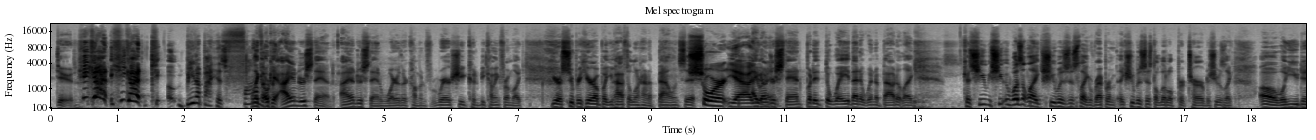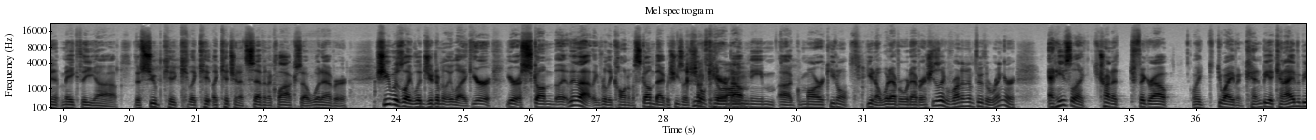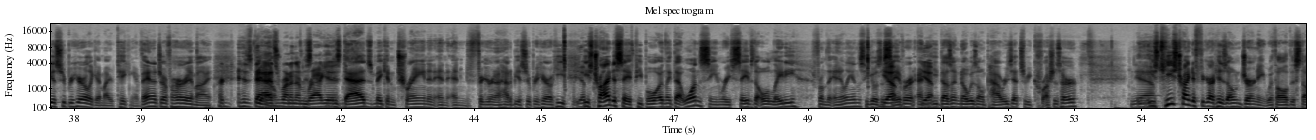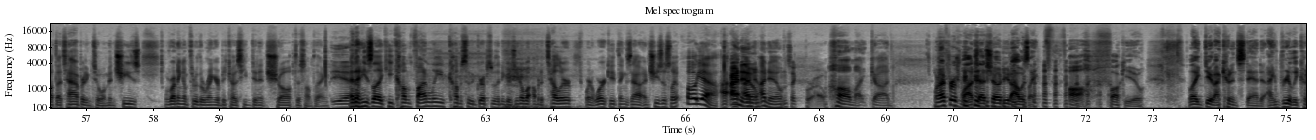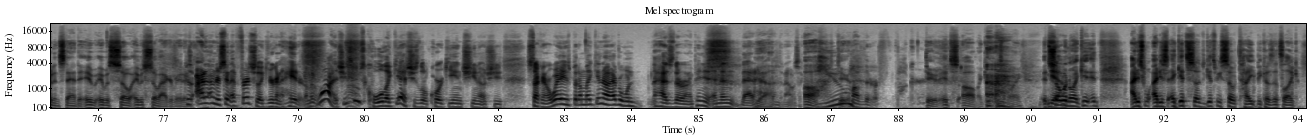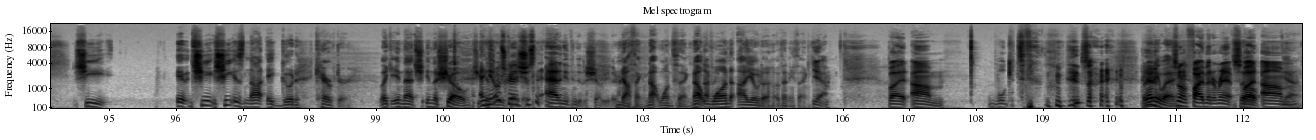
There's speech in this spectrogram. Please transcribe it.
dude. he got he got ki- beat up by his father. Like, okay, I understand. I understand where they're coming from, where she could be coming from. Like, you're a superhero, but you have to learn how to balance it. Sure, yeah, I you're right. understand, but it, the way that it went about it, like, because she she it wasn't like she was just like reprim like she was just a little perturbed. She was like, "Oh, well, you didn't make the uh the soup ki- like ki- like kitchen at seven o'clock, so whatever." She was like legitimately like, "You're you're a scum." They're not like really calling him a scumbag, but she's like, "You don't care about me, uh, Mark. You don't, you know, whatever, whatever." And she's like running him through the ringer, and he's like trying to figure out. Like, do I even can be? A, can I even be a superhero? Like, am I taking advantage of her? Am I? Her, his you dad's know, running them his, ragged. His dad's making him train and, and, and figuring out how to be a superhero. He Yep. he's trying to save people, and like that one scene where he saves the old lady from the aliens. He goes to Yep, save her, and yep. he doesn't know his own powers yet, so he crushes her. Yeah, He's he's trying to figure out his own journey with all this stuff that's happening to him, and she's running him through the ringer because he didn't show up to something. Yeah. And then he's like, he come finally comes to the grips with it. and He goes, you know what? I'm gonna tell her. We're gonna work things out. And she's just like, oh yeah, I, I knew. I, I knew. It's like, bro. Oh my god. When I first watched that show, dude, I was like, "Oh, fuck you!" Like, dude, I couldn't stand it. I really couldn't stand it. It, it was so, it was so aggravating. Because I didn't understand at first. You're like, you're gonna hate her. I'm like, why? She seems cool. Like, yeah, she's a little quirky and she, you know, she's stuck in her ways. But I'm like, you know, everyone has their own opinion. And then that Yeah. happened, and I was like, Oh, you dude. motherfucker. dude, it's oh my god, it's annoying. It's Yeah. so annoying. It, it- I just, I just, it gets so, it gets me so tight because it's like, she, it, she, she is not a good character. Like in that, sh- in the show, she And you know what's crazy? She doesn't add anything to the show either. Nothing, not one thing, not Nothing. one iota of anything. Yeah, but um, we'll get to. that. sorry, But anyway, just on a five minute rant. So, but um, yeah.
